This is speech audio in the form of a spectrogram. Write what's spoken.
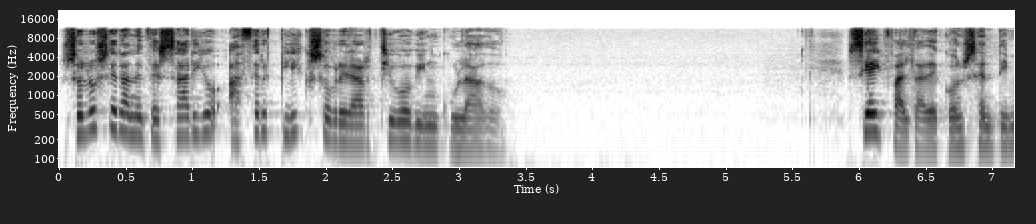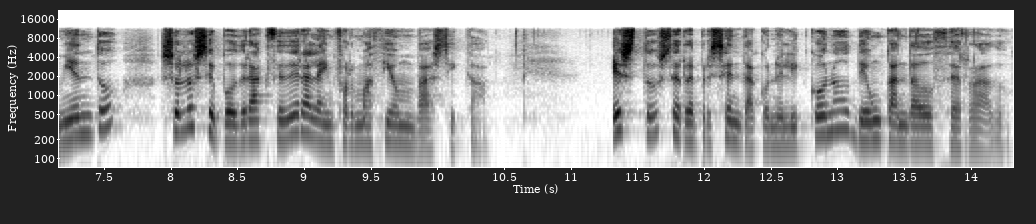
solo será necesario hacer clic sobre el archivo vinculado. Si hay falta de consentimiento, solo se podrá acceder a la información básica. Esto se representa con el icono de un candado cerrado.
